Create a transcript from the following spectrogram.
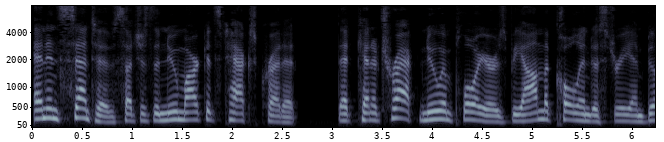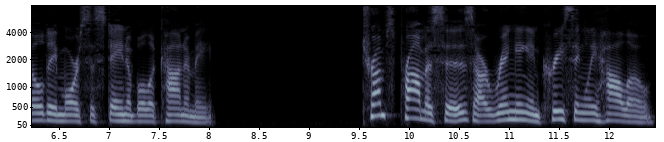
and incentives such as the new markets tax credit that can attract new employers beyond the coal industry and build a more sustainable economy. Trump's promises are ringing increasingly hollow.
